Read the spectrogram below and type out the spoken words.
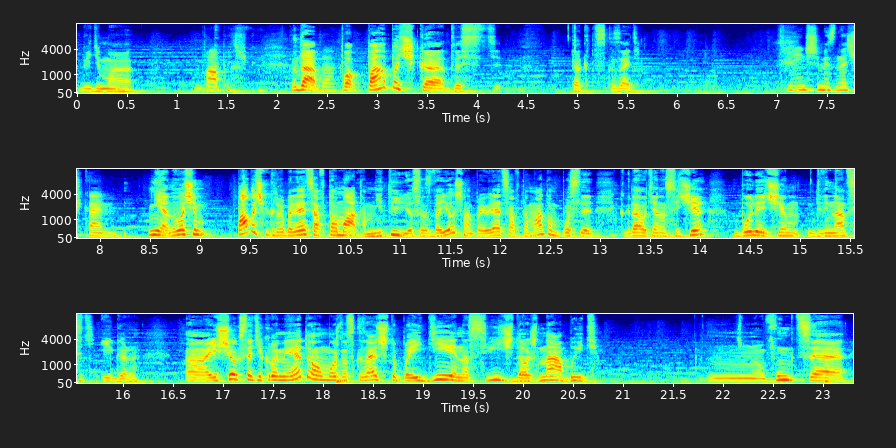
видимо... Папочка. Ну да, папочка, то есть, как это сказать? С меньшими значками. Не, ну, в общем, папочка, которая появляется автоматом. Не ты ее создаешь, она появляется автоматом после, когда у тебя на свече более чем 12 игр. А, еще, кстати, кроме этого, можно сказать, что по идее на Switch должна быть функция,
